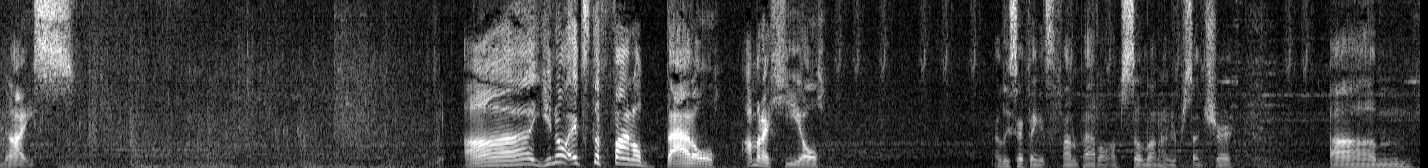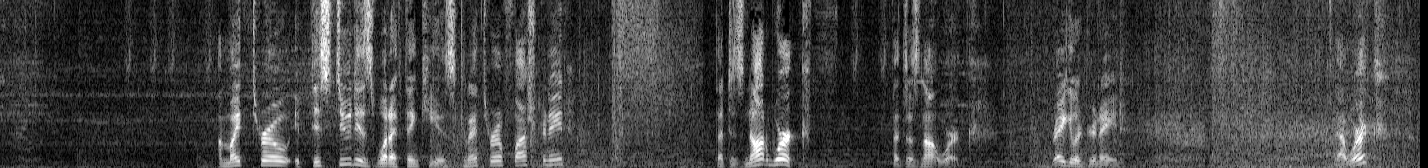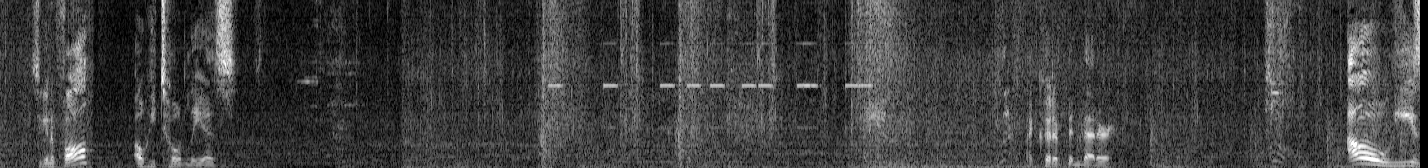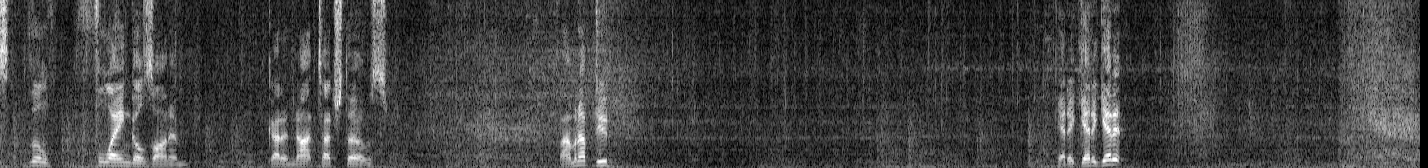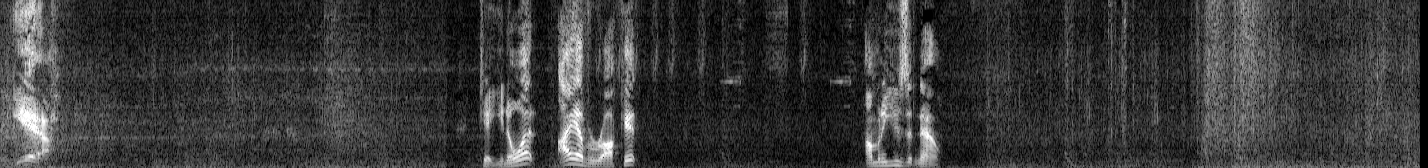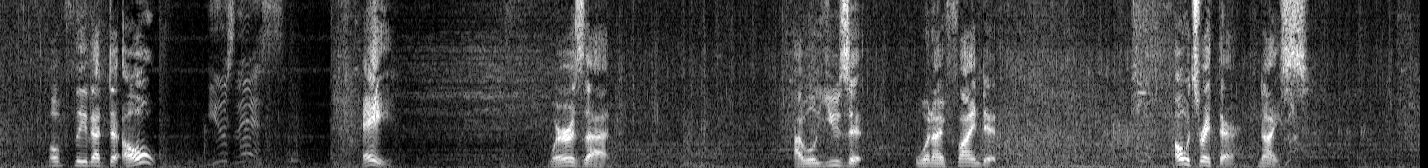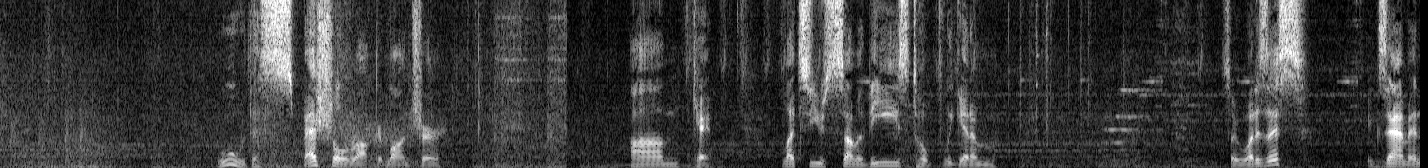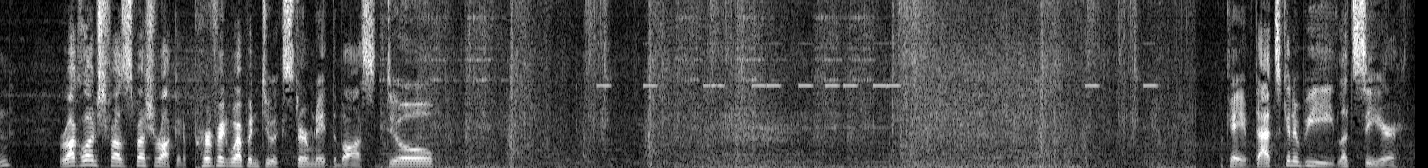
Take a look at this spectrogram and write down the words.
Nice. Uh, you know, it's the final battle. I'm gonna heal. At least I think it's the final battle. I'm still not 100% sure. Um... I might throw... If this dude is what I think he is, can I throw a flash grenade? That does not work. That does not work. Regular grenade. Does that work? Is he gonna fall? Oh, he totally is. That could have been better. Oh, he's little flangles on him. Gotta not touch those. Climbing up, dude. Get it, get it, get it. Okay, you know what? I have a rocket. I'm gonna use it now. Hopefully that. oh, Use this. hey. Where is that? I will use it when I find it. Oh, it's right there. Nice. Ooh, the special rocket launcher. Um, okay. Let's use some of these to hopefully get them. So, what is this? Examine. Rock launch files a special rocket. A perfect weapon to exterminate the boss. Dope. Okay, that's gonna be... Let's see here.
